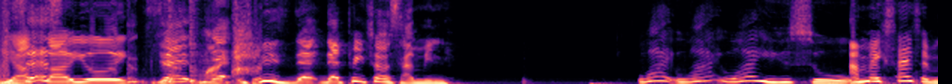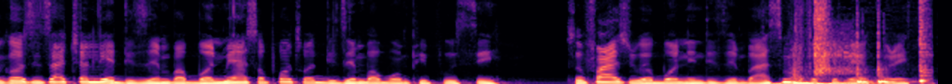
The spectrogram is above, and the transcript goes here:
he says- Yeah, Say- yeah, please, the, the picture of Samini. Why why why are you so? I'm excited because it's actually a December born. Me, I support what December born people say. So far as you were born in December, I see my very correct.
